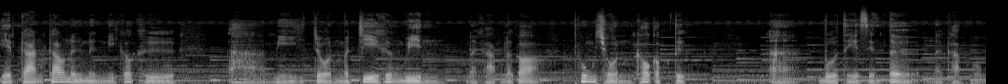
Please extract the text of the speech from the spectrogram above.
เหตุการณ์ 911 นี้ก็คืออ มีโจรมาจี้เครื่องบินนะครับ แล้วก็พุ่งชนเข้ากับตึก World Trade Center นะครับผม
